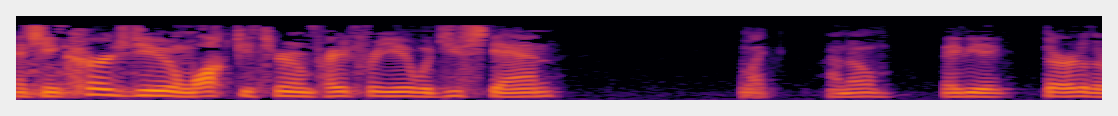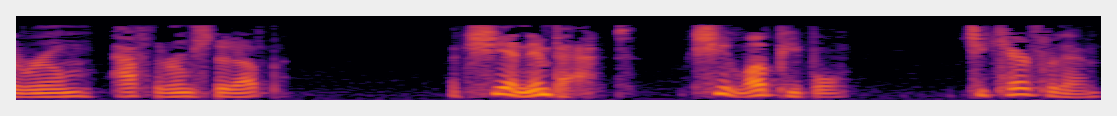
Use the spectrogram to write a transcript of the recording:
And she encouraged you and walked you through and prayed for you. Would you stand? I'm like, I know, maybe a third of the room, half of the room stood up. Like she had an impact. She loved people. She cared for them.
